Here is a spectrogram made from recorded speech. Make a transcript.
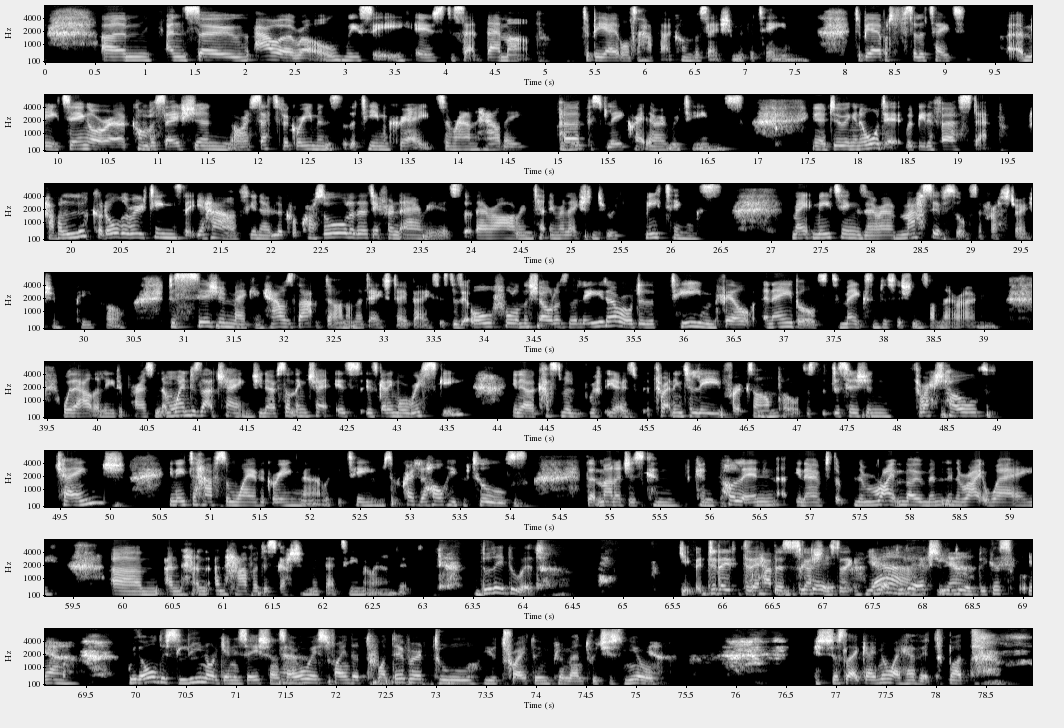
Um, and so our role we see is to set them up to be able to have that conversation with the team, to be able to facilitate a meeting or a conversation or a set of agreements that the team creates around how they mm-hmm. purposefully create their own routines. You know, doing an audit would be the first step have a look at all the routines that you have, you know, look across all of the different areas that there are in, in relation to meetings. Ma- meetings are a massive source of frustration for people. Decision making, how's that done on a day to day basis? Does it all fall on the shoulders of the leader, or does the team feel enabled to make some decisions on their own without the leader present? And when does that change? You know, if something cha- is, is getting more risky, you know, a customer you know, is threatening to leave, for example, mm-hmm. does the decision threshold change, you need to have some way of agreeing that with the team. So we've created a whole heap of tools that managers can can pull in, you know, to the, the right moment in the right way, um, and, and and have a discussion with their team around it. Do they do it? do they do they have those discussions? Do they, do they, yeah, yeah, do they actually yeah. do it? Because yeah, with all these lean organizations, yeah. I always find that whatever tool you try to implement, which is new, it's just like I know I have it, but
